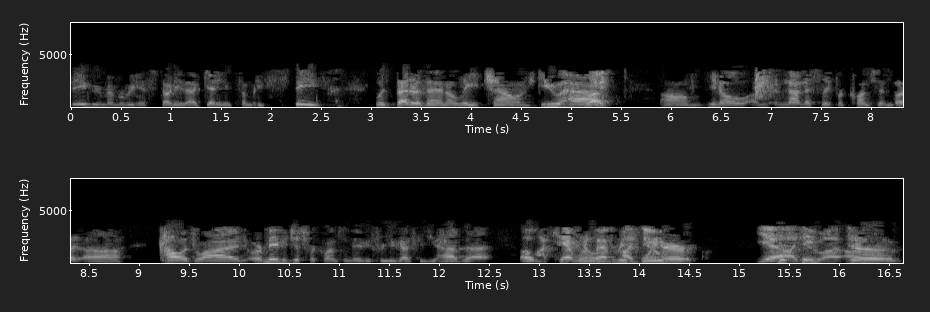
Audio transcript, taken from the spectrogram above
vaguely remember reading a study that getting in somebody's space was better than a late challenge. Do you have, Right. um, you know, um, not necessarily for Clemson, but uh, college wide, or maybe just for Clemson, maybe for you guys because you have that. Of, I can't you know, remember. I do. Yeah, I do. I, um, to,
